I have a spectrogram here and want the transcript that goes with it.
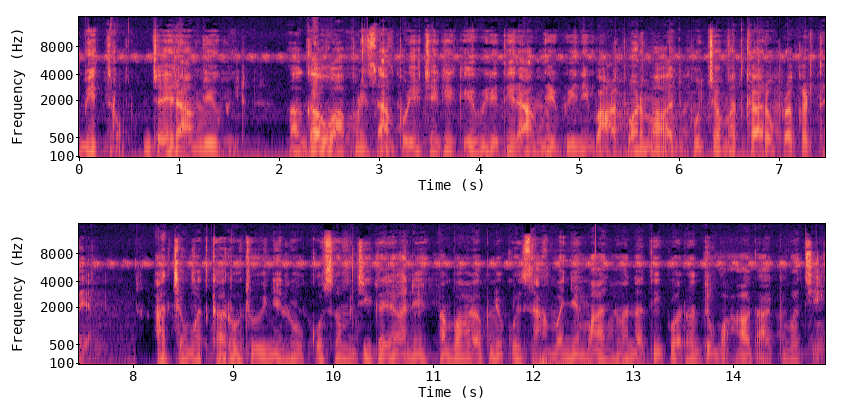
મિત્રો, જય રામદેવ પીર. અગાઉ આપણે સાંભળ્યું છે કે કેવી રીતે રામદેવ પીરની બાળપણમાં અદ્ભુત ચમત્કારો પ્રકટ થયા. આ ચમત્કારો જોઈને લોકો સમજી ગયા અને આ બાળકને કોઈ સામાન્ય માનવા નથી, પરંતુ મહાન આત્મા છે.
